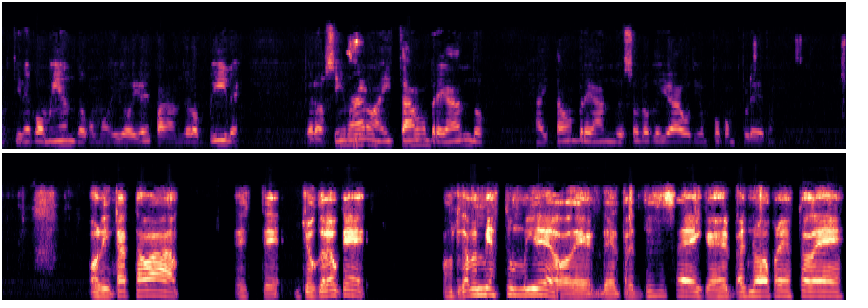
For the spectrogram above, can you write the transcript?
nos tiene comiendo, como digo yo, y pagando los biles. Pero sí, mano, ahí estamos bregando ahí estamos bregando, eso es lo que yo hago tiempo completo. Ahorita estaba, este, yo creo que ahorita me enviaste un video de, de 316, que es el, nuevo proyecto de,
